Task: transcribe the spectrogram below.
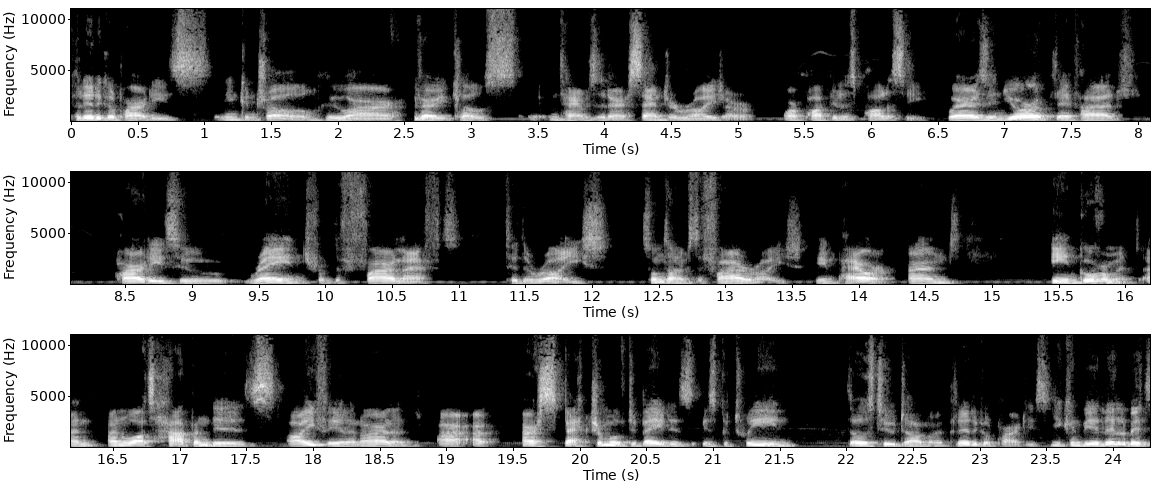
political parties in control who are very close in terms of their centre right or, or populist policy. Whereas in Europe, they've had parties who range from the far left to the right, sometimes the far right, in power and in government. And, and what's happened is, I feel in Ireland, our, our spectrum of debate is, is between those two dominant political parties. You can be a little bit,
